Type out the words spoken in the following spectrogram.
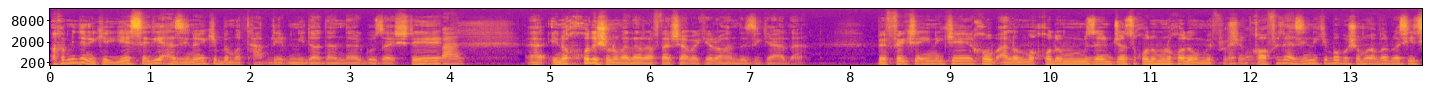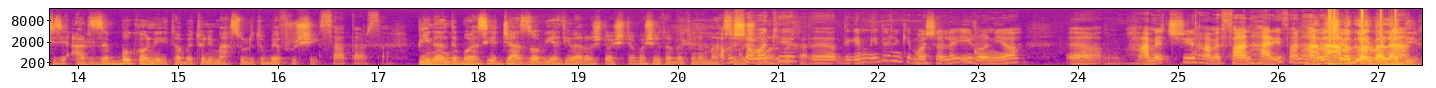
آخه می‌دونی که یه سری از اینایی که به ما تبلیغ می‌دادن در گذشته بله. اینا خودشون اومدن رفتن شبکه راه اندازی کردن به فکر اینی که خب الان ما خودمون می‌ذاریم جنس خودمون رو خودمون میفروشیم. قافل از اینی که بابا شما اول باید یه چیزی عرضه بکنی تا بتونی محصولتو بفروشی. صد درصد. بیننده باید یه جذابیتی براش داشته باشه تا بتونه محصول شما شما, رو که بخره. دیگه می‌دونین که ماشاءالله ایرانیا همه چی همه فن حریفن همه- همه, همه کار. بلدیم.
